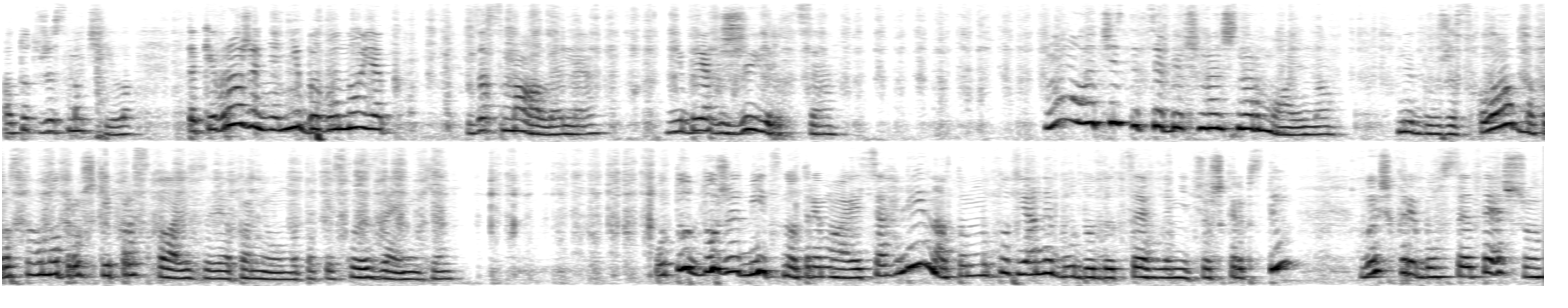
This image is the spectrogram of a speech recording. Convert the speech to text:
а тут вже смачила. Таке враження, ніби воно як засмалене, ніби як жир це. Ну, але чиститься більш-менш нормально. Не дуже складно, просто воно трошки проскальзує по ньому, таке слизеньке. Отут дуже міцно тримається гліна, тому тут я не буду до цегли нічого шкребсти. Вишкребу все те, що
